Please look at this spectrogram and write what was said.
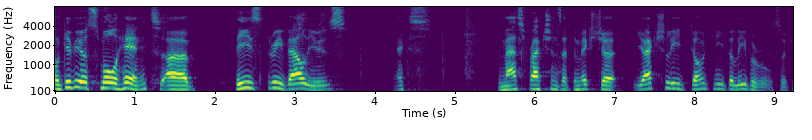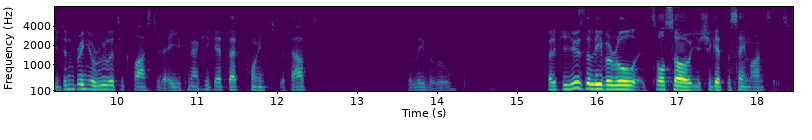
I'll give you a small hint. Uh, these three values, x, the mass fractions at the mixture, you actually don't need the lever rule. So if you didn't bring your ruler to class today, you can actually get that point without the lever rule. But if you use the lever rule, it's also, you should get the same answers.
